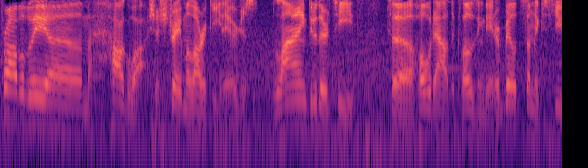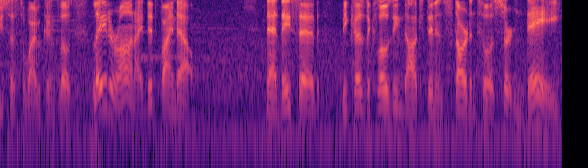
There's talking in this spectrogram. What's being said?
probably um, hogwash, a straight malarkey. They were just lying through their teeth to hold out the closing date or build some excuse as to why we couldn't close. Later on, I did find out that they said because the closing docs didn't start until a certain day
